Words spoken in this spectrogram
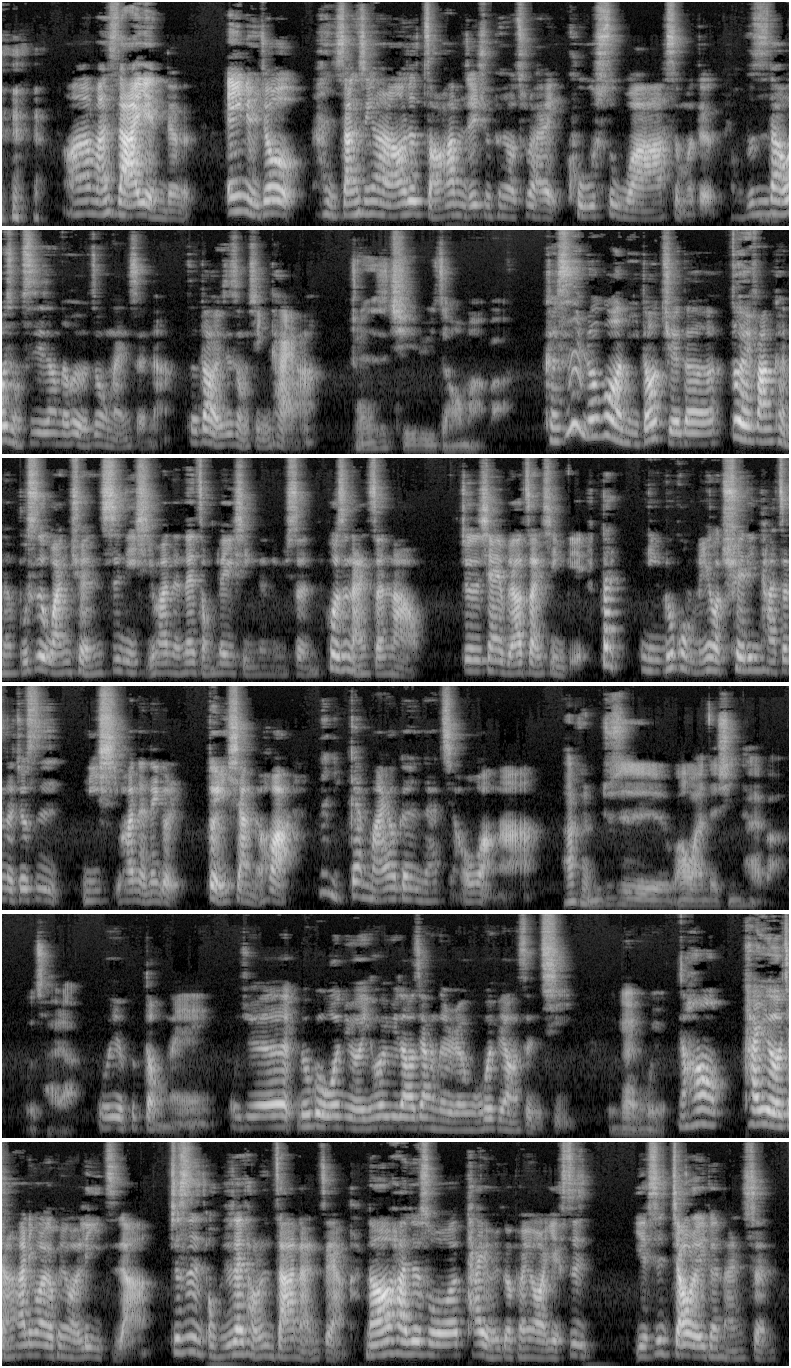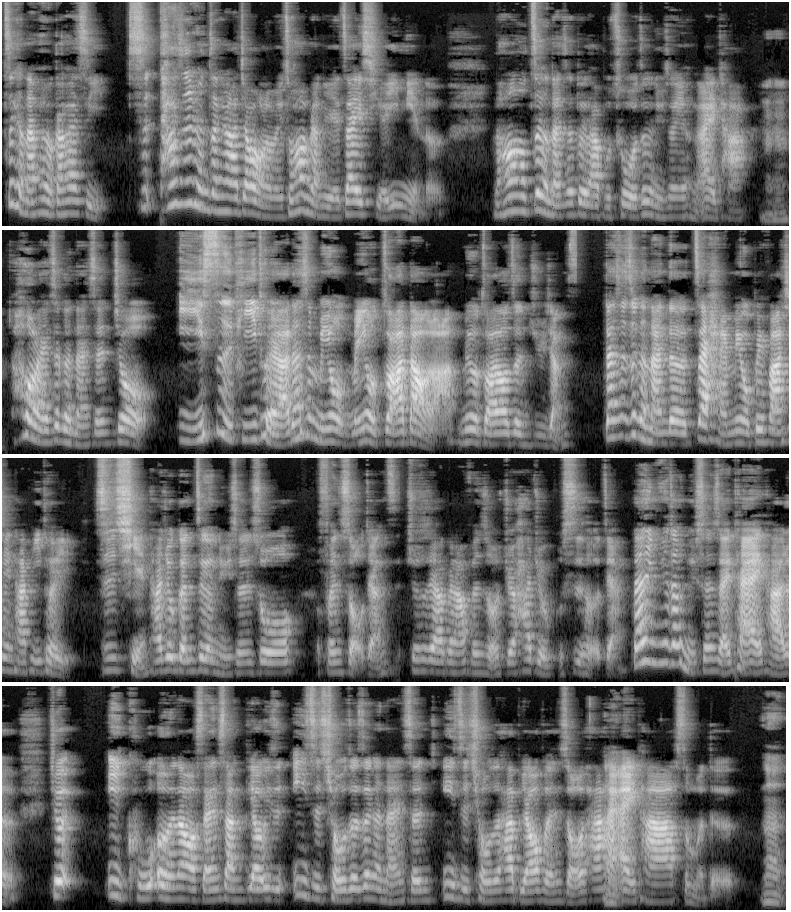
啊，蛮傻眼的。A 女就很伤心啊，然后就找他们这一群朋友出来哭诉啊什么的。我不知道为什么世界上都会有这种男生啊，这到底是什么心态啊？可能是骑驴找马吧。可是如果你都觉得对方可能不是完全是你喜欢的那种类型的女生，或者是男生啦，就是现在不要占性别，但你如果没有确定他真的就是你喜欢的那个对象的话，那你干嘛要跟人家交往啊？他可能就是玩玩的心态吧，我猜啦。我也不懂哎、我觉得如果我女儿以后遇到这样的人，我会非常生气。应该也会有。然后他又有讲他另外一个朋友的例子啊，就是我们就在讨论渣男这样，然后他就说他有一个朋友也是也是交了一个男生，这个男朋友刚开始是他是认真跟他交往了没错，他们两个也在一起了一年了，然后这个男生对他不错，这个女生也很爱他，嗯哼，后来这个男生就疑似劈腿啦，但是没有没有抓到啦，没有抓到证据这样子。但是这个男的在还没有被发现他劈腿之前，他就跟这个女生说分手，这样子就是要跟他分手，觉得他觉得不适合这样。但是因为这个女生实在太爱他了，就一哭二闹三上吊，一直一直求着这个男生，一直求着他不要分手，他还爱他什么的。那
